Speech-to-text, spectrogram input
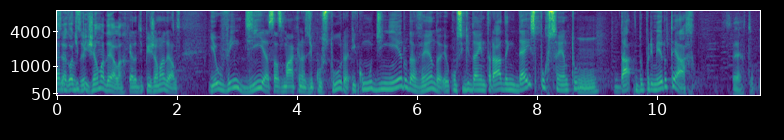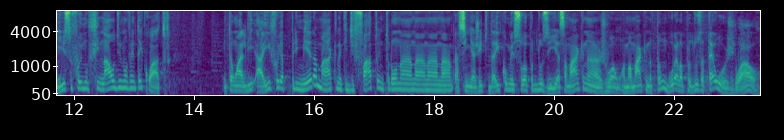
quiser negócio de fazer- pijama dela. que era de pijama delas. E eu vendia essas máquinas de costura e com o dinheiro da venda eu consegui dar entrada em 10% Hum. da, do primeiro tear. Certo. E isso foi no final de 94. Então ali, aí foi a primeira máquina que de fato entrou na, na, na, na, Assim, a gente daí começou a produzir. E essa máquina, João, é uma máquina tão boa, ela produz até hoje. Uau!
